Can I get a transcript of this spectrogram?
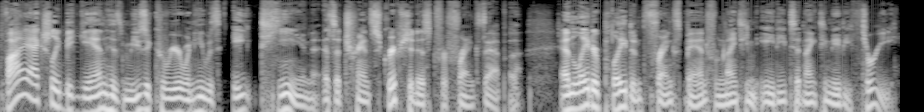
Vai actually began his music career when he was 18 as a transcriptionist for Frank Zappa, and later played in Frank's band from 1980 to 1983.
